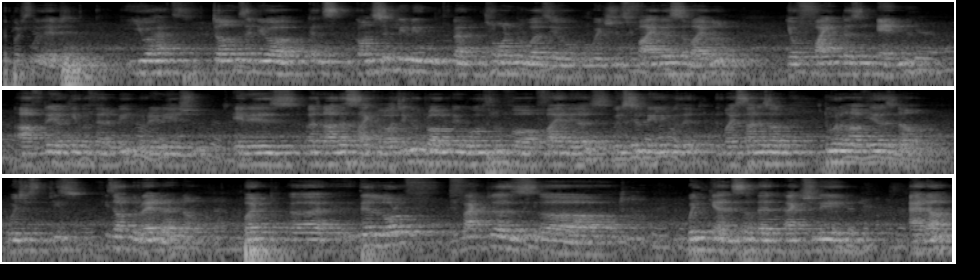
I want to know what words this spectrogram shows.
To pursue it, you have terms that you are cons- constantly being uh, thrown towards you, which is five years survival. Your fight doesn't end after your chemotherapy or radiation. It is another psychological problem you go through for five years. We're still dealing with it. My son is on two and a half years now, which is he's, he's out the red right now. But uh, there are a lot of factors uh, with cancer that actually add up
